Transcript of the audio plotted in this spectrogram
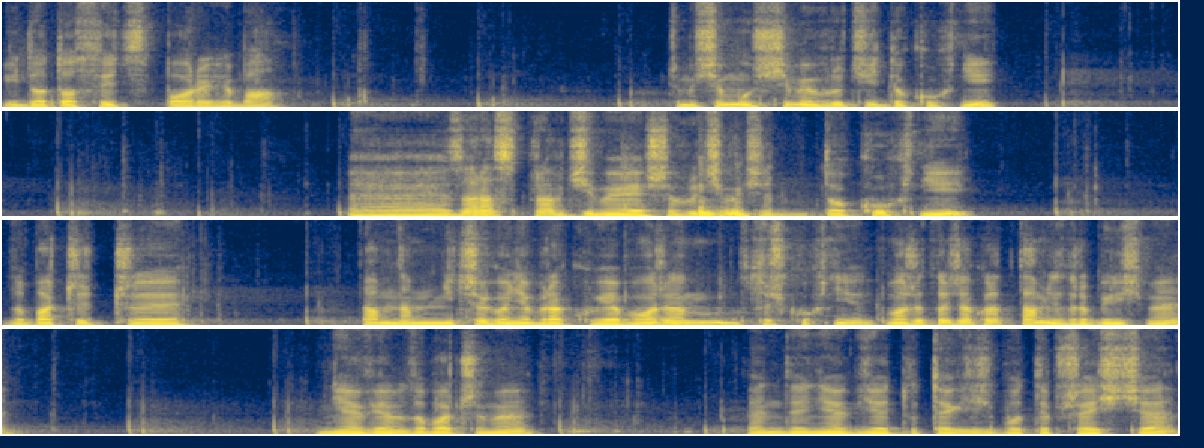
I to dosyć spory chyba. Czy my się musimy wrócić do kuchni? Eee, zaraz sprawdzimy, jeszcze wrócimy się do kuchni. Zobaczyć, czy tam nam niczego nie brakuje, bo może coś w kuchni, może coś akurat tam nie zrobiliśmy. Nie wiem, zobaczymy. Tędy nie, gdzie tutaj gdzieś było te przejście.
